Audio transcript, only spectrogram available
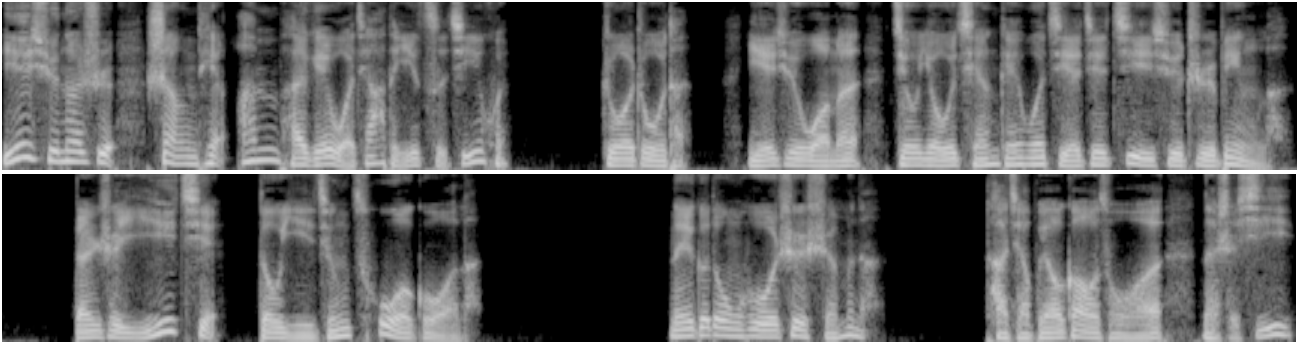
也许那是上天安排给我家的一次机会，捉住他，也许我们就有钱给我姐姐继续治病了。但是，一切都已经错过了。那个动物是什么呢？大家不要告诉我那是蜥蜴。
